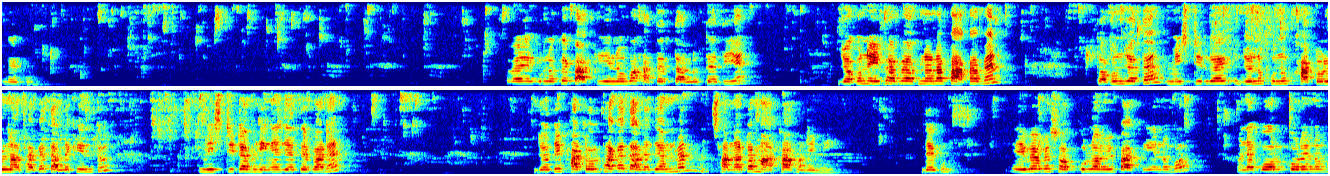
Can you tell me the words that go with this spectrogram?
দেখুন। এবার এগুলোকে পাকিয়ে নেব হাতের তালুতে দিয়ে। যখন এইভাবে আপনারা পাকাবেন, তখন যাতে মিষ্টির গায়ে জন্য কোনো ফাটল না থাকে, তাহলে কিন্তু মিষ্টিটা ভেঙে যেতে পারে। যদি ফাটল থাকে তাহলে জানবেন ছানাটা মাখা হয়নি। দেখুন, এইভাবে সবগুলো আমি পাকিয়ে নেব মানে গোল করে নেব।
